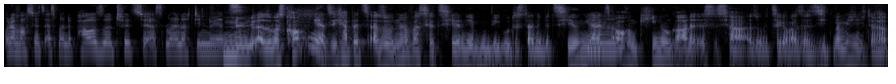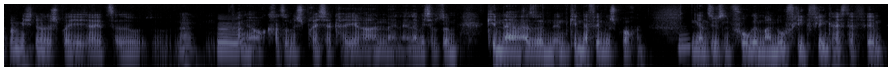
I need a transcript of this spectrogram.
Oder machst du jetzt erstmal eine Pause, chillst du erstmal, nachdem du jetzt... Nö, also was kommt denn jetzt? Ich habe jetzt, also ne, was jetzt hier neben Wie gut ist deine Beziehung ja jetzt auch im Kino gerade ist, ist ja, also witzigerweise sieht man mich nicht, da hört man mich nur, da spreche ich ja jetzt, also so, ne, ich fange ja auch gerade so eine Sprecherkarriere an. Nein, nein, aber ich habe so einen Kinder, also einen Kinderfilm gesprochen, einen ganz süßen Vogel, Manu fliegt flink heißt der Film.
